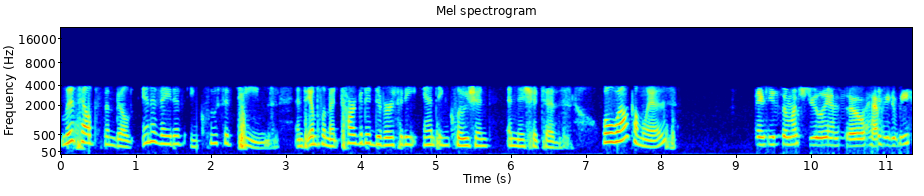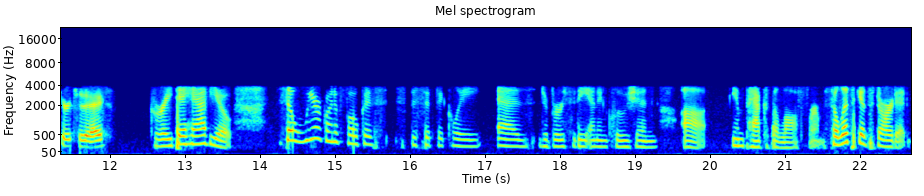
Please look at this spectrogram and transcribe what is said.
Liz helps them build innovative, inclusive teams and implement targeted diversity and inclusion initiatives. Well, welcome, Liz. Thank you so much, Julie. I'm so happy to be here today. Great to have you. So we are going to focus specifically as diversity and inclusion uh, impacts the law firm. So let's get started.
